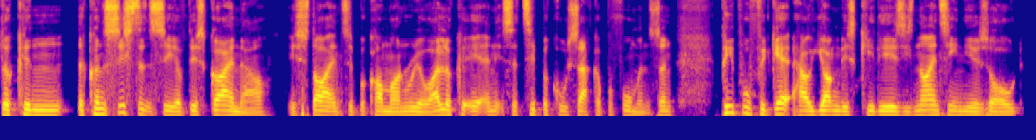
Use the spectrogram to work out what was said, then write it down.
the con- the consistency of this guy now is starting to become unreal. I look at it and it's a typical Saka performance, and people forget how young this kid is. He's 19 years old.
